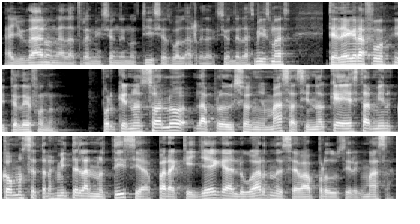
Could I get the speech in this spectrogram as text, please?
ayudaron a la transmisión de noticias o a la redacción de las mismas, telégrafo y teléfono. Porque no es solo la producción en masa, sino que es también cómo se transmite la noticia para que llegue al lugar donde se va a producir en masa.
